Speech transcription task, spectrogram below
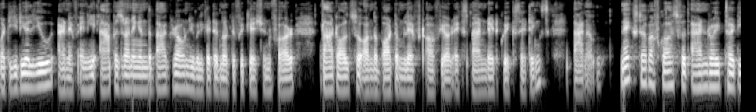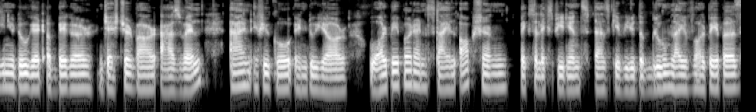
material you and if any app is running in the background you will get a notification for that also on the bottom left of your expanded quick settings panel next up of course with android 13 you do get a bigger gesture bar as well and if you go into your wallpaper and style option Pixel Experience does give you the Bloom Live wallpapers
